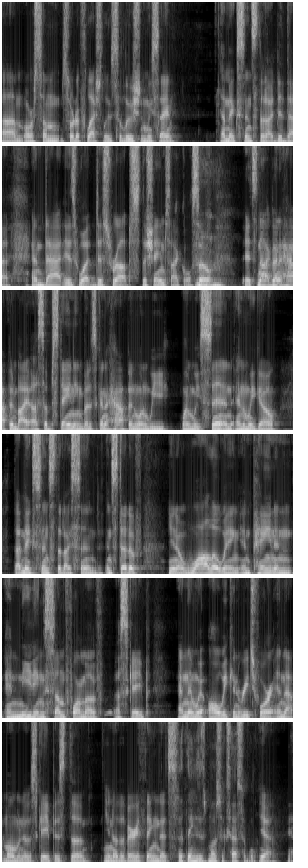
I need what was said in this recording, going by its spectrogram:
um, or some sort of fleshly solution, we say that makes sense that I did that, and that is what disrupts the shame cycle. So it's not going to happen by us abstaining, but it's going to happen when we when we sin and we go, that makes sense that I sinned. Instead of you know wallowing in pain and and needing some form of escape and then we, all we can reach for in that moment of escape is the you know the very thing that's The things that's most accessible. yeah. Yeah.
